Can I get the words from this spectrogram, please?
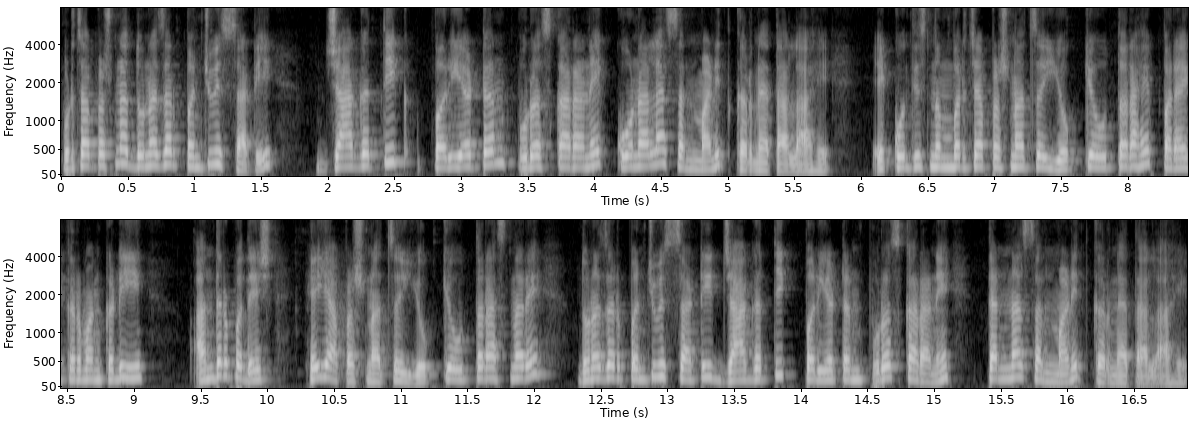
पुढचा प्रश्न दोन हजार पंचवीससाठी जागतिक पर्यटन पुरस्काराने कोणाला सन्मानित करण्यात आला आहे? एकोणतीस नंबरच्या प्रश्नाचं योग्य उत्तर आहे. पर्याय क्रमांक डी आंध्र प्रदेश. हे या प्रश्नाचं योग्य उत्तर असणार आहे. दोन हजार पंचवीससाठी जागतिक पर्यटन पुरस्काराने त्यांना सन्मानित करण्यात आलं आहे.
